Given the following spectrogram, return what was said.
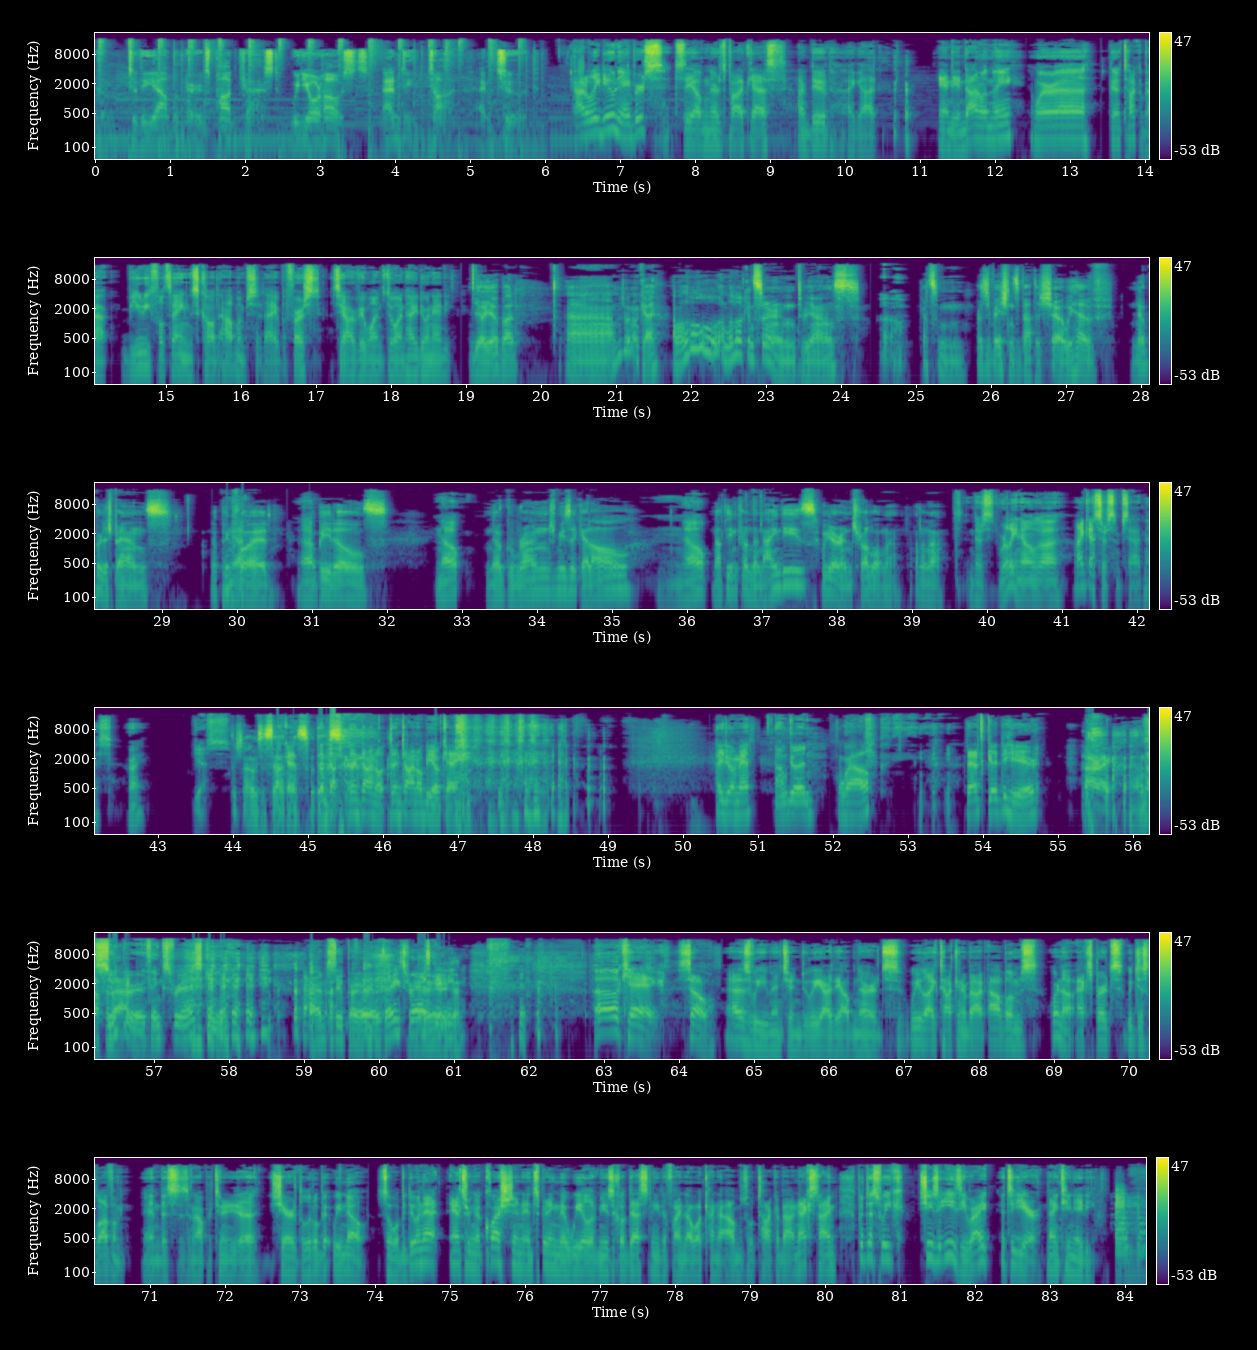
Welcome to the Album Nerds Podcast with your hosts, Andy, Todd, and Dude. Howdy do, we do, neighbors. It's the Album Nerds Podcast. I'm Dude. I got Andy and Don with me. We're uh, going to talk about beautiful things called albums today. But first, let's see how everyone's doing. How you doing, Andy? Yo, yo, bud. Uh, I'm doing okay. I'm a little, I'm a little concerned, to be honest. Uh-oh. Got some reservations about this show. We have no British bands, no Pink Yeah. Floyd, no Beatles, Nope. no grunge music at all. Nope. Nothing from the 90s. We are in trouble, man. I don't know. There's really no, uh, I guess there's some sadness, right? Yes. There's always a sadness with then, us. Don, then Don will, then Don will be okay. How you doing, man? I'm good. Well, that's good to hear. All right. Well, enough of that. Super. Thanks for asking. I'm super. Thanks for asking. okay. So, as we mentioned, we are the album nerds. We like talking about albums. We're no experts. We just love them. And this is an opportunity to share the little bit we know. So we'll be doing that, answering a question and spinning the wheel of musical destiny to find out what kind of albums we'll talk about next time. But this week, she's easy, right? It's a year, 1980.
